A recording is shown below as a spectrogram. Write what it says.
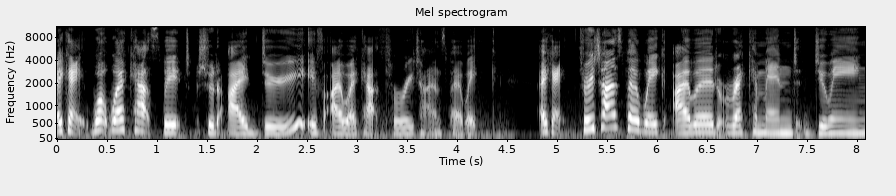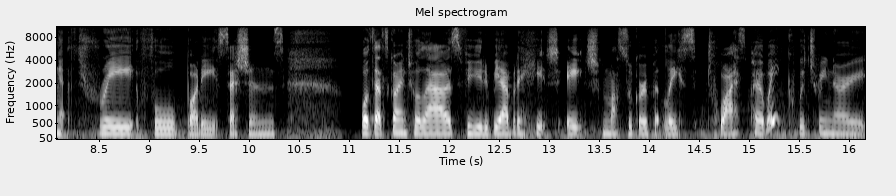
Okay, what workout split should I do if I work out three times per week? Okay, three times per week, I would recommend doing three full body sessions. What that's going to allow is for you to be able to hit each muscle group at least twice per week, which we know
